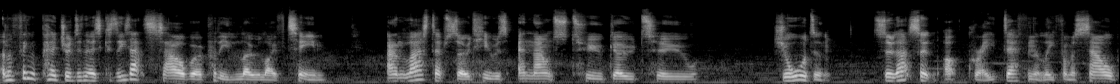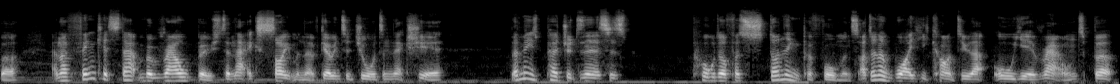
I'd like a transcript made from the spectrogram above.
And I think Pedro Diniz, because he's at Sauber, a pretty low-life team, and last episode he was announced to go to Jordan. So that's an upgrade, definitely, from a Sauber. And I think it's that morale boost and that excitement of going to Jordan next year. That means Pedro Diniz has pulled off a stunning performance. I don't know why he can't do that all year round, but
